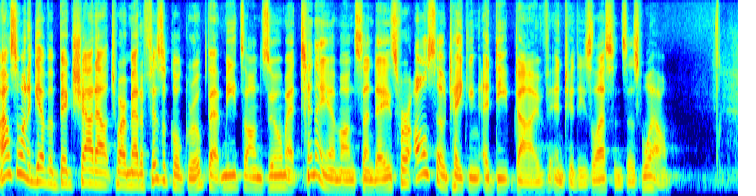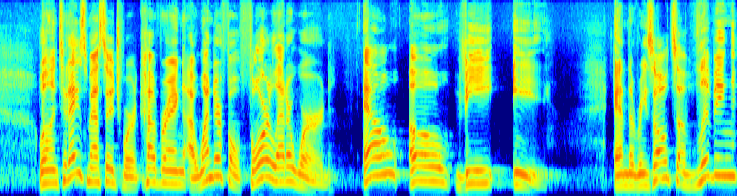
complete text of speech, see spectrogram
I also want to give a big shout out to our metaphysical group that meets on Zoom at 10 a.m. on Sundays for also taking a deep dive into these lessons as well. Well, in today's message, we're covering a wonderful four letter word L O V E and the results of living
